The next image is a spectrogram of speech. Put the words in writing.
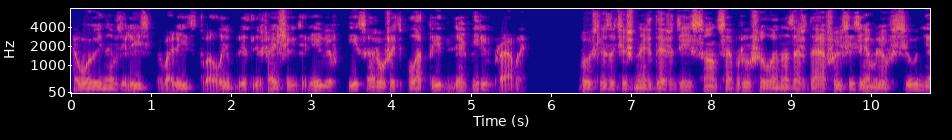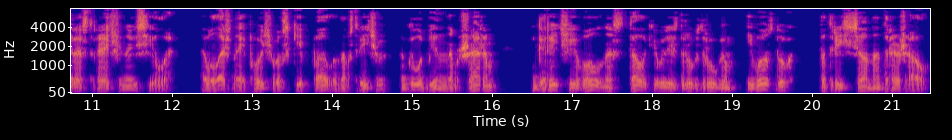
Воины взялись валить стволы близлежащих деревьев и сооружить плоты для переправы. После затяжных дождей солнце обрушило на заждавшуюся землю всю нерастраченную силу. Влажная почва вскипала навстречу глубинным жарам, горячие волны сталкивались друг с другом, и воздух потрясенно дрожал.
